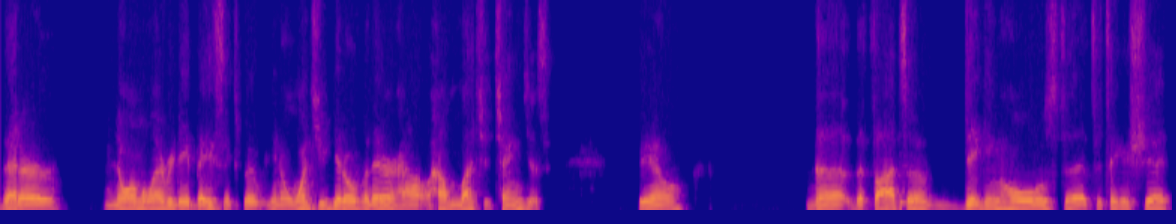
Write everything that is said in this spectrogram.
that are normal everyday basics. But you know, once you get over there, how how much it changes. You know, the the thoughts of digging holes to to take a shit.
